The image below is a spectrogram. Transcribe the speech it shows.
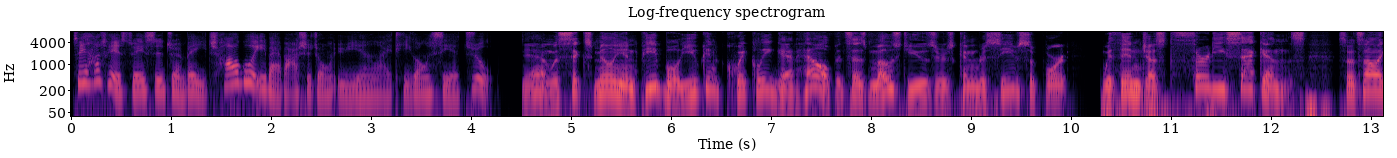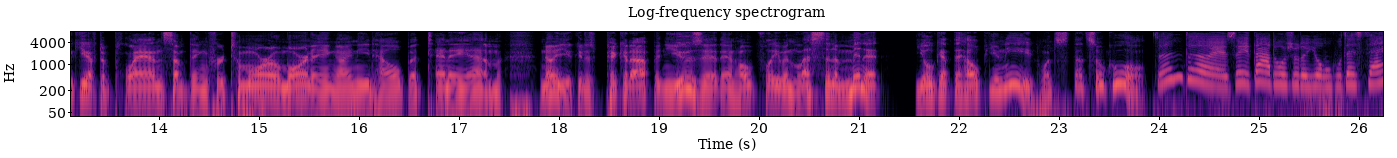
所以它可以随时准备以超过一百八十种语言来提供协助。 Yeah, and with 6 million people, you can quickly get help. It says most users can receive support within just 30 seconds. So it's not like you have to plan something for tomorrow morning. I need help at 10 a.m. No, you could just pick it up and use it, and hopefully, in less than a minute, you'll get the help you need. What's that's so cool? 真的诶，所以大多数的用户在三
